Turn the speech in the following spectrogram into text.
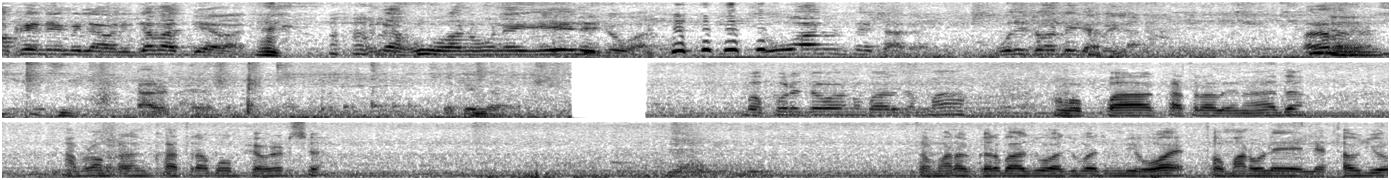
ઓખે નહીં મિલાવાની જવા જ દેવાની. એટલે હું અને હું નહીં એ નહીં જોવાનું. જોવાનું જ નહીં તારે. પોલીસ ઓટી જા પેલા. બરાબર? બપોરે જવાનું બહાર જમવા. પપ્પા કાતરા લઈને આવ્યા હતા. આપણો કાતરા બહુ ફેવરેટ છે. તમારા ઘર બાજુ આજુબાજુ બી હોય તો અમારો લે લેતા આવજો.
